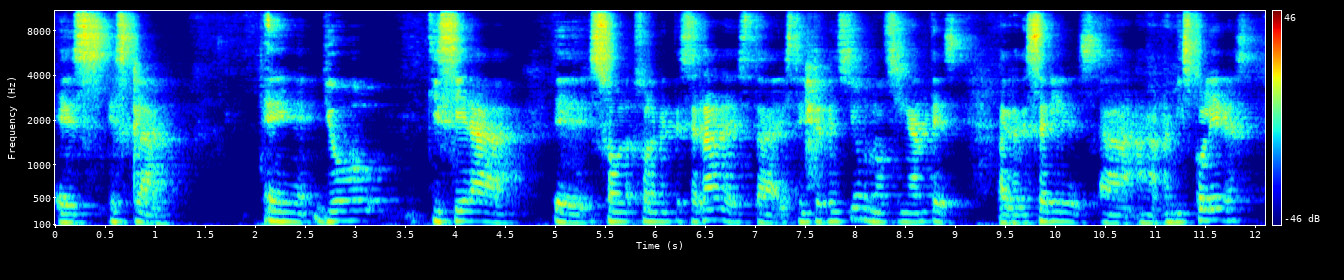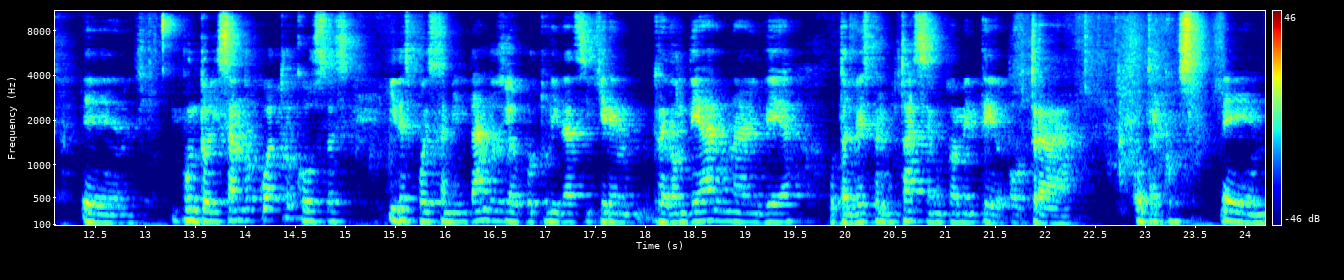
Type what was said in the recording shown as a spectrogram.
es, es claro. Eh, yo quisiera eh, solamente cerrar esta, esta intervención, no sin antes agradecerles a, a, mis colegas, eh, puntualizando cuatro cosas y después también dándoles la oportunidad si quieren redondear una idea o tal vez preguntarse mutuamente otra, otra cosa. Eh,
